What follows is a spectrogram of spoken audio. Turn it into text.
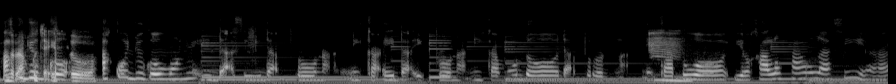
Menurut aku aku juga itu aku juga uangnya tidak sih tidak perlu nak nikah eh tidak perlu nak nikah muda tidak perlu nak nikah Hmm. tua. Ya kalau kau lah sih ya.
